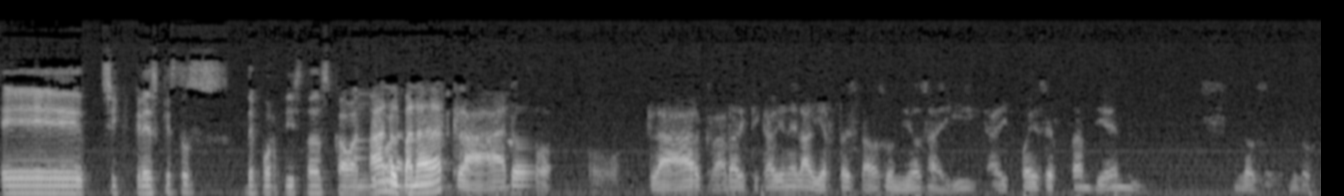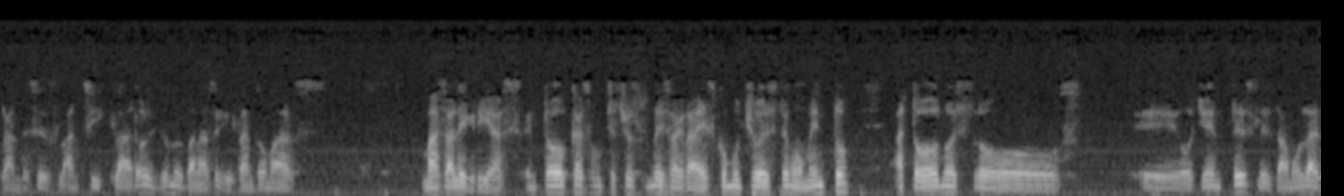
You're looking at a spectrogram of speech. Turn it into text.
Eh, si crees que estos deportistas cabal Ah, nos van a dar, claro, claro, claro, ahorita viene el abierto de Estados Unidos, ahí, ahí puede ser también los, los grandes slams, sí, claro, ellos nos van a seguir dando más, más alegrías. En todo caso, muchachos, les agradezco mucho este momento. A todos nuestros eh, oyentes les damos las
